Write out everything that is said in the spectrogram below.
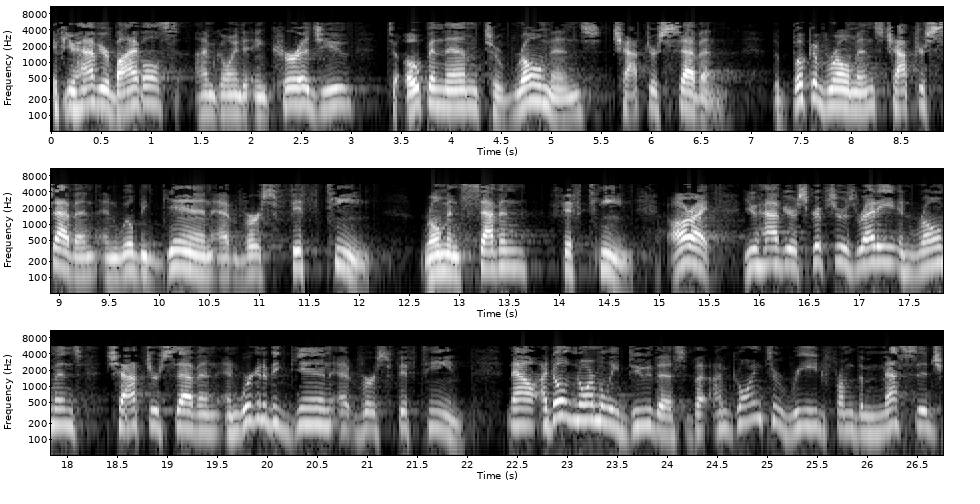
If you have your Bibles, I'm going to encourage you to open them to Romans chapter 7. The book of Romans chapter 7 and we'll begin at verse 15. Romans 7, 15. Alright, you have your scriptures ready in Romans chapter 7 and we're going to begin at verse 15. Now, I don't normally do this, but I'm going to read from the message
